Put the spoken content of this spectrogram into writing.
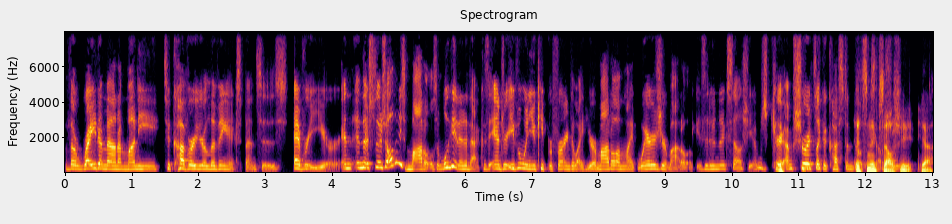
the right amount of money to cover your living expenses every year. And and there's there's all these models, and we'll get into that because Andrew, even when you keep referring to like your model, I'm like, where's your model? Is it in an Excel sheet? I'm just curious. I'm sure it's like a custom it's an excel sheet yeah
